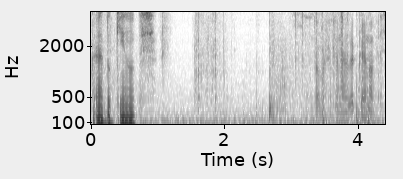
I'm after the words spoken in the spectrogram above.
Треба докинутись. Добре, щоб не закинутись.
